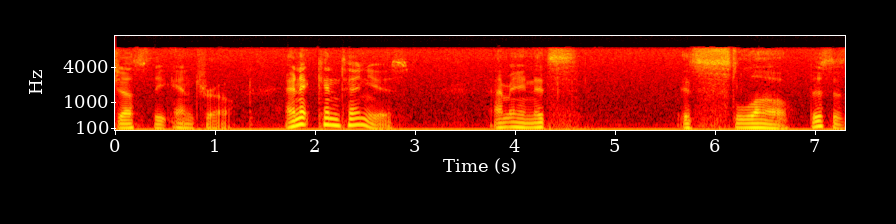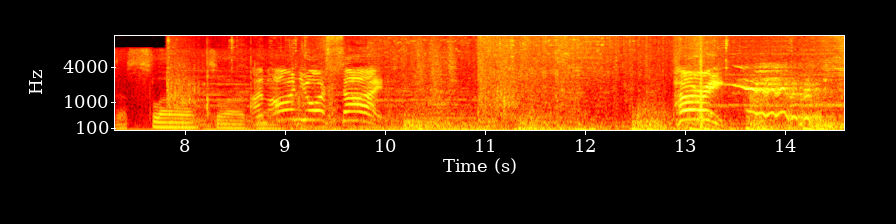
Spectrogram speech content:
just the intro. And it continues. I mean, it's it's slow. This is a slow, slow game. I'm on your side. Hurry! Hurry!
